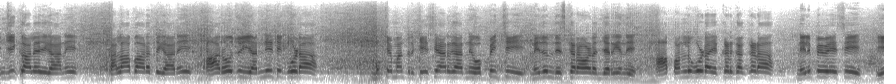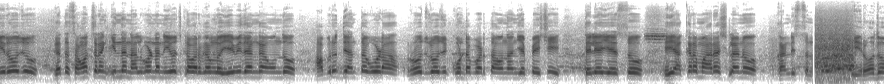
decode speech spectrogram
ఎన్జీ కాలేజ్ కానీ కళాభారతి కానీ ఆ రోజు ఈ అన్నిటికి కూడా ముఖ్యమంత్రి కేసీఆర్ గారిని ఒప్పించి నిధులు తీసుకురావడం జరిగింది. ఆ పనులు కూడా ఎక్కడికక్కడ నిలిపివేసి ఈరోజు గత సంవత్సరం కింద నల్గొండ నియోజకవర్గంలో ఏ విధంగా ఉందో అభివృద్ధి అంతా కూడా రోజు రోజుకి కుంటపడతా ఉందని చెప్పేసి తెలియజేస్తూ ఈ అక్రమ అరెస్టులను ఖండిస్తున్నాం ఈరోజు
